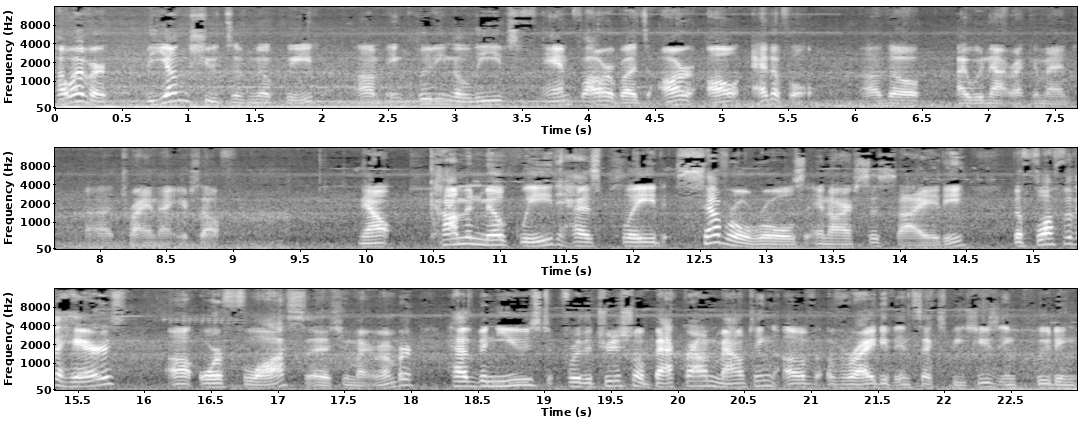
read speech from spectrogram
However, the young shoots of milkweed, um, including the leaves and flower buds, are all edible, although I would not recommend uh, trying that yourself. Now, common milkweed has played several roles in our society. The fluff of the hairs, uh, or floss, as you might remember, have been used for the traditional background mounting of a variety of insect species, including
